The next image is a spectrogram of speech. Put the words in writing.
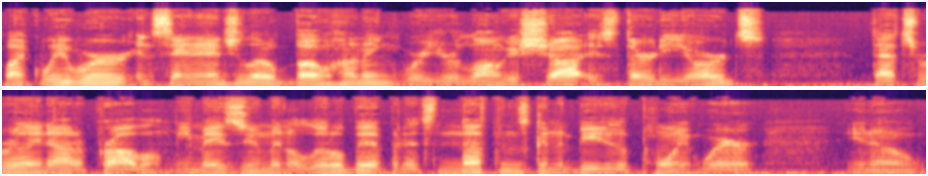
Like we were in San Angelo bow hunting where your longest shot is 30 yards. That's really not a problem. You may zoom in a little bit, but it's nothing's going to be to the point where, you know,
